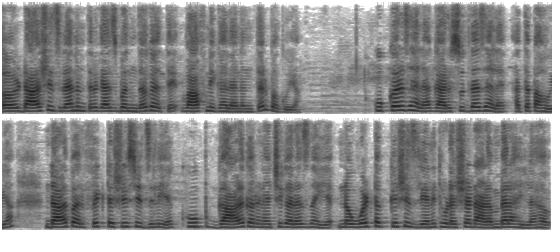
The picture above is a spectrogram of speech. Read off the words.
आहे डाळ शिजल्यानंतर गॅस बंद करते. वाफ निघाल्यानंतर बघूया. कुकर झाला गारसुद्धा झाला आहे आता पाहूया. डाळ परफेक्ट अशी शिजली आहे. खूप गाळ करण्याची गरज नाही आहे नव्वद टक्के शिजली आणि थोड्याशा डाळंब्या राहिला हव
